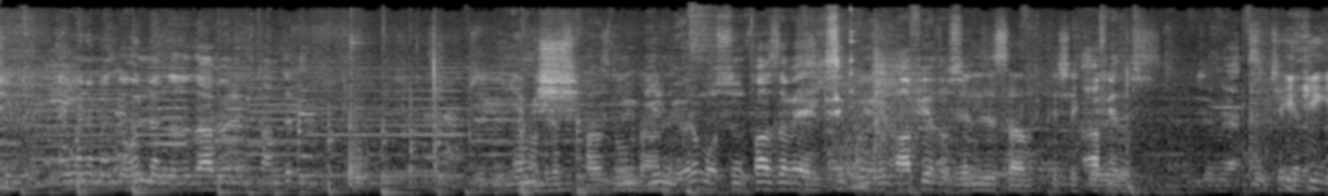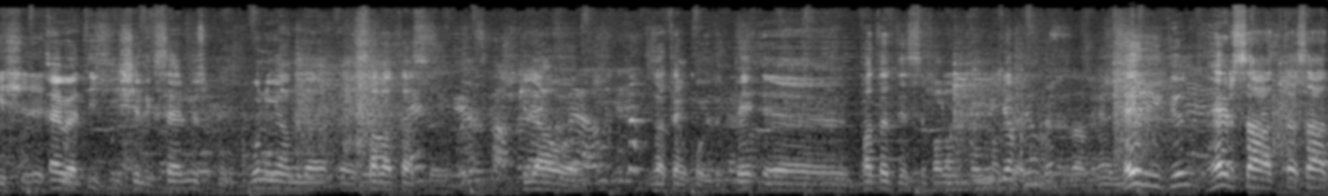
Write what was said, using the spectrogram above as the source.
Şimdi hemen hemen de Hollanda'da daha böyle bir tandır yemiş mi bilmiyorum. Olsun fazla veya eksik buyurun. Afiyet olsun. Elinize sağlık. Teşekkür Afiyet ederim. İki kişilik. Evet, iki kişilik servis bu. Bunun yanında e, salatası, pilavı zaten koyduk. Pe, e, patatesi falan olmak üzere. Her gün, her saatte saat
